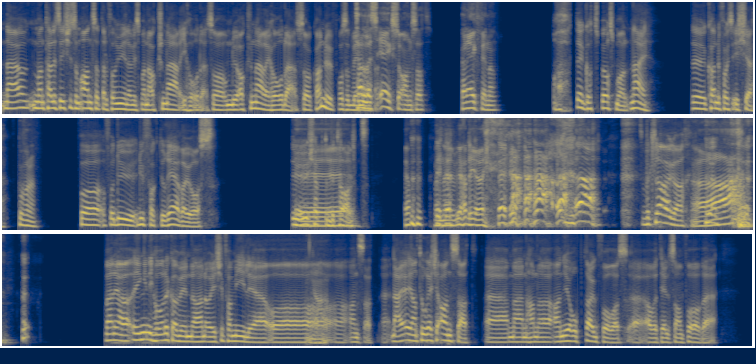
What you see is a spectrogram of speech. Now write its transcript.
Nei, man telles ikke som ansatt eller familie hvis man er aksjonær i Horde. Så om du er aksjonær i Horde, så kan du fortsatt vinne. Telles jeg som ansatt? Kan jeg finne Åh, det er et godt spørsmål. Nei, det kan du faktisk ikke. Hvorfor det? For, for du, du fakturerer jo oss. Du er jo kjøpt og betalt. Ja, Men eh, ja, det gjør jeg. Så beklager. ah, Men ja, ingen i Horde kan vinne han, og ikke familie og Ja. ansatt. Nei, Jan Tore er ikke ansatt, eh, men han, han gjør oppdrag for oss eh, av og til, så han får,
